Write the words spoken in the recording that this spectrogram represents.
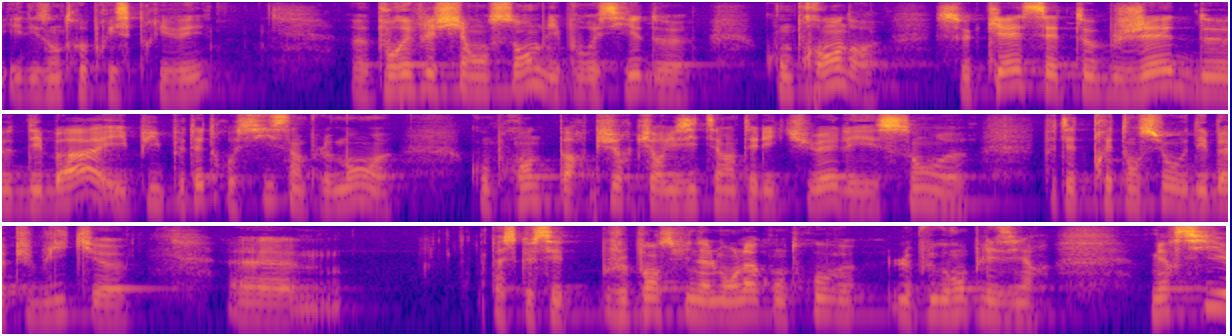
et des entreprises privées euh, pour réfléchir ensemble et pour essayer de comprendre ce qu'est cet objet de débat et puis peut-être aussi simplement euh, comprendre par pure curiosité intellectuelle et sans euh, peut-être prétention au débat public parce que c'est, je pense, finalement là qu'on trouve le plus grand plaisir. Merci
